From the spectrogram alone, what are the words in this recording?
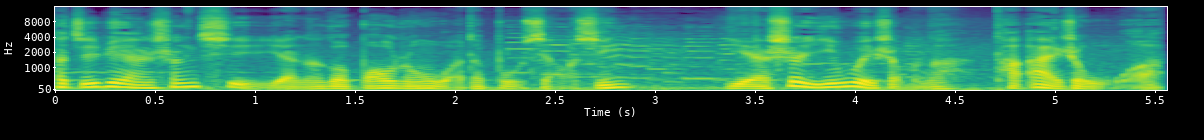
他即便生气也能够包容我的不小心，也是因为什么呢？他爱着我。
